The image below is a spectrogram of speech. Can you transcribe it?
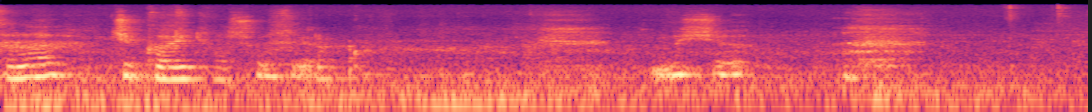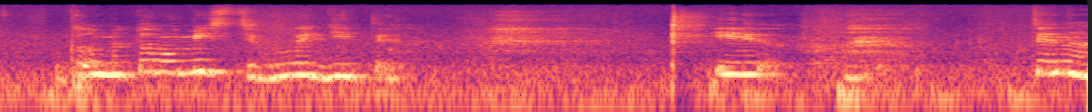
села чекають вашу зірку. Тому що на тому місці були діти. І ти на-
